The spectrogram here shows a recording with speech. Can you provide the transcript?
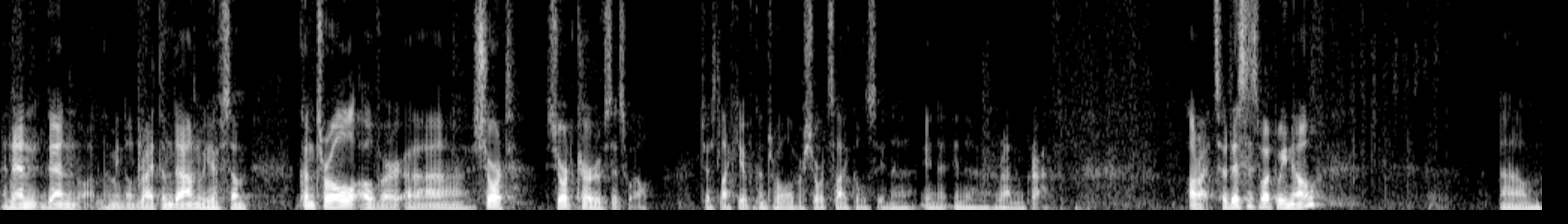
And then, then let me not write them down. We have some control over uh, short, short curves as well, just like you have control over short cycles in a, in a, in a random graph. All right, so this is what we know. Um,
